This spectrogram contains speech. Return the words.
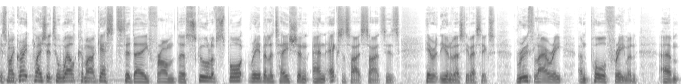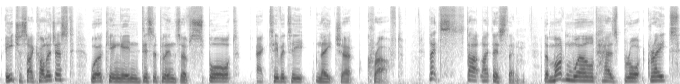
It's my great pleasure to welcome our guests today from the School of Sport, Rehabilitation and Exercise Sciences here at the University of Essex, Ruth Lowry and Paul Freeman. Um, each a psychologist working in disciplines of sport, activity, nature, craft. Let's start like this then. The modern world has brought great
